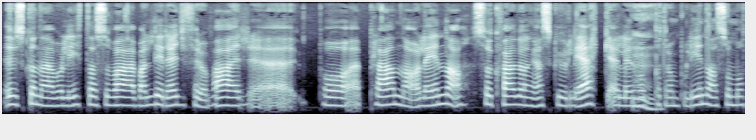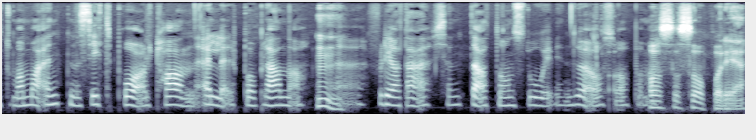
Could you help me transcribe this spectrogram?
jeg husker da jeg var lita, så var jeg veldig redd for å være eh, på plenen alene. Så hver gang jeg skulle leke eller Mm. hoppe på trampolina, så måtte mamma enten sitte på altanen eller på plenen. Mm. Eh, fordi at jeg kjente at noen sto i vinduet og så på meg. Og så så på det.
